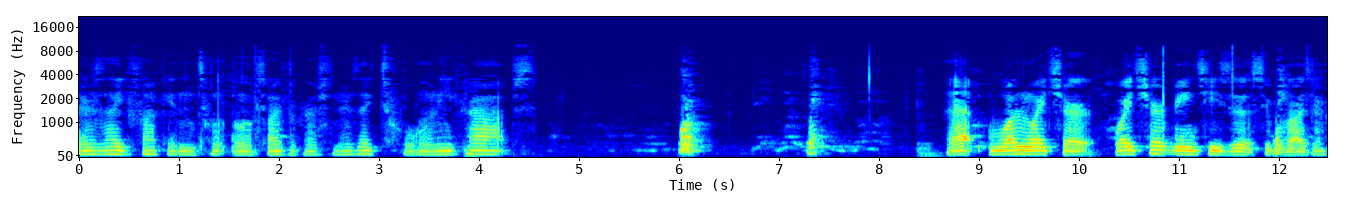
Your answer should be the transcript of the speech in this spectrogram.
There's like fucking, tw- oh, sorry for cursing. There's like 20 cops. That one white shirt. White shirt means he's a supervisor.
